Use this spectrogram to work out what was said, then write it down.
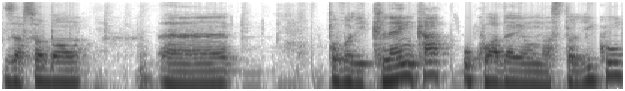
za sobą. E, powoli klęka, układa ją na stoliku.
